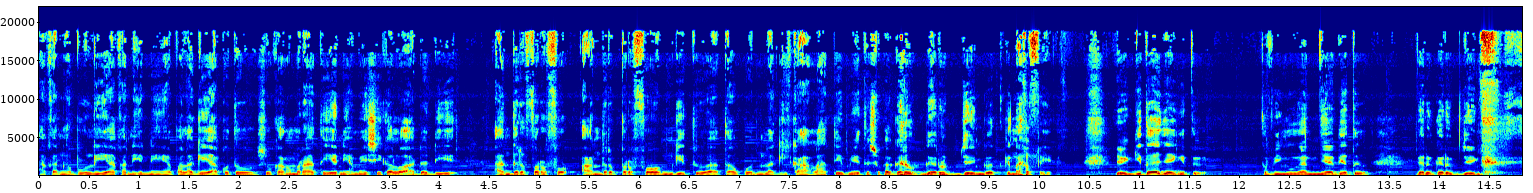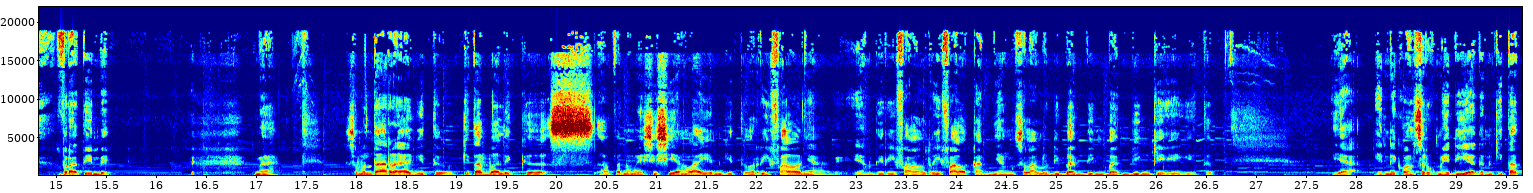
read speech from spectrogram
akan ngebully akan ini. Apalagi aku tuh suka merhatiin ya Messi kalau ada di underperform underperform gitu ataupun lagi kalah timnya itu suka garuk-garuk jenggot. Kenapa ya? Ya gitu aja gitu. Kebingungannya dia tuh garuk-garuk jenggot. Perhatiin deh. Nah Sementara gitu, kita balik ke apa namanya sisi yang lain gitu, rivalnya. Yang di rival-rivalkan yang selalu dibanding-banding kayak gitu. Ya, ini konstruk media dan kita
